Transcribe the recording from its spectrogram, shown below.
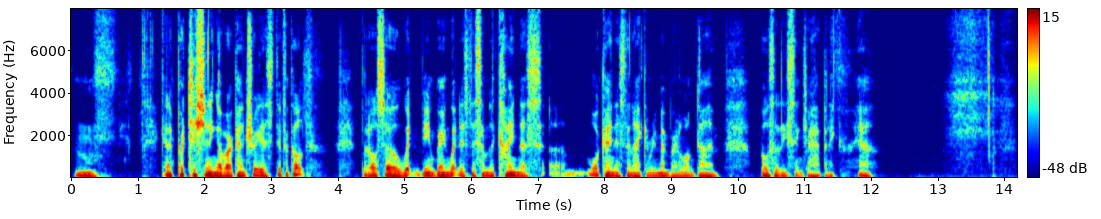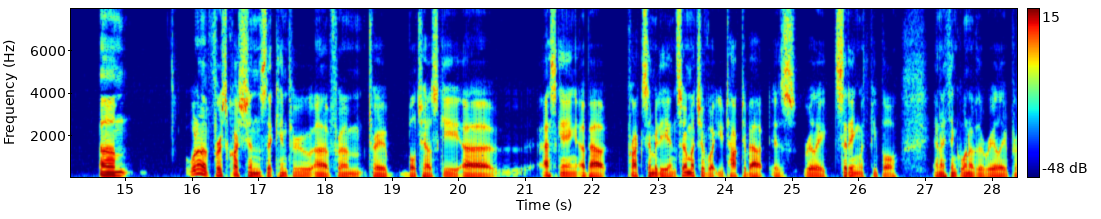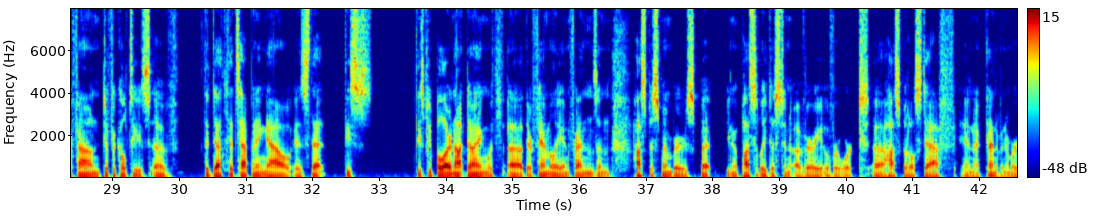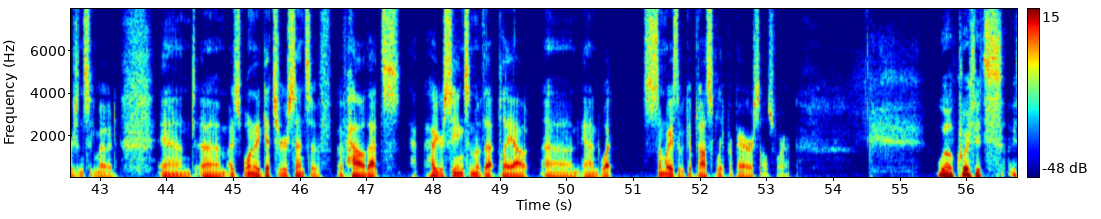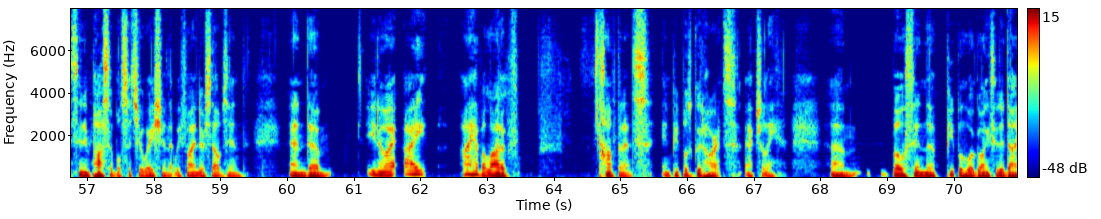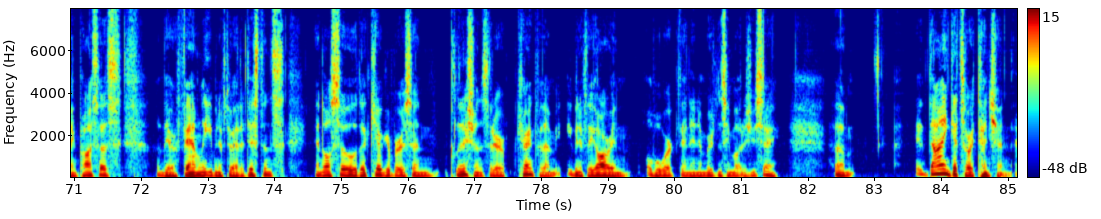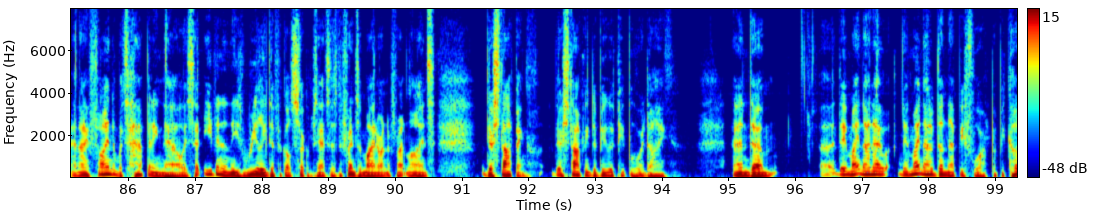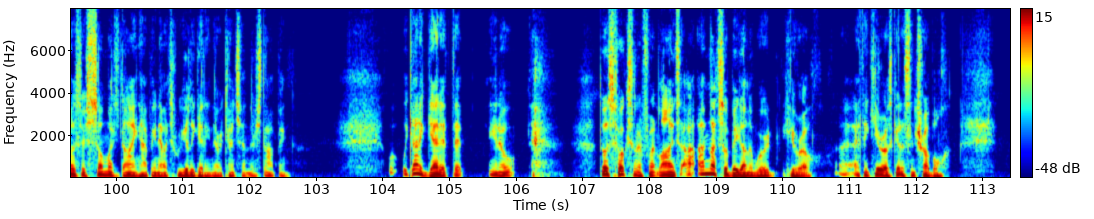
mm, kind of partitioning of our country is difficult but also wit- being bearing witness to some of the kindness, uh, more kindness than I can remember in a long time. Both of these things are happening. Yeah. Um, one of the first questions that came through uh, from Trey Bolchowski uh, asking about proximity, and so much of what you talked about is really sitting with people. And I think one of the really profound difficulties of the death that's happening now is that these these people are not dying with uh, their family and friends and hospice members, but you know possibly just in a very overworked uh, hospital staff in a kind of an emergency mode. And um, I just wanted to get your sense of of how that's how you're seeing some of that play out, um, and what some ways that we could possibly prepare ourselves for it. Well, of course, it's it's an impossible situation that we find ourselves in, and um, you know, I, I I have a lot of confidence in people's good hearts, actually, um, both in the people who are going through the dying process, their family, even if they're at a distance, and also the caregivers and clinicians that are caring for them, even if they are in overworked and in emergency mode, as you say. Um, dying gets our attention. And I find that what's happening now is that even in these really difficult circumstances, the friends of mine are on the front lines, they're stopping they're stopping to be with people who are dying, and um, uh, they might not have they might not have done that before, but because there's so much dying happening now, it's really getting their attention. They're stopping. We got to get it that you know those folks on the front lines. I, am not so big on the word hero. I, I, think heroes get us in trouble,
